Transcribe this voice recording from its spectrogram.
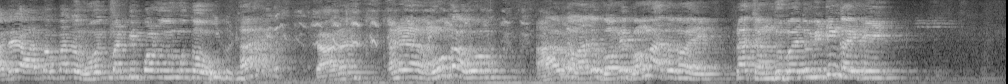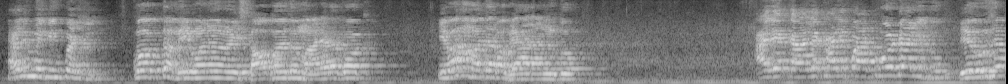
અરે આ તો પાછો રોજ મંડી પડું હું તો. કારણ અને હું કહું? તમારે તો ગમે ગમ વાતો તો હોય. પેલા ચંદુભાઈ તો મીટિંગ કરી હતી. હેલી મીટિંગ પછી? કોક તમે મને સ્કાઉ કર્યો તો મારે કોક. એવા સમાચાર હારાનું તો. આજે કાલે ખાલી પાટું ઓડાડ્યું તું. એવું છે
